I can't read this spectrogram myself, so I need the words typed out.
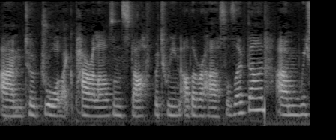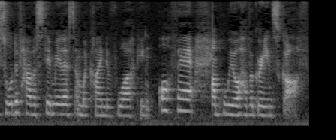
um, to draw like parallels and stuff between other rehearsals I've done. Um, we sort of have a stimulus and we're kind of working off it. For example, we all have a green scarf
